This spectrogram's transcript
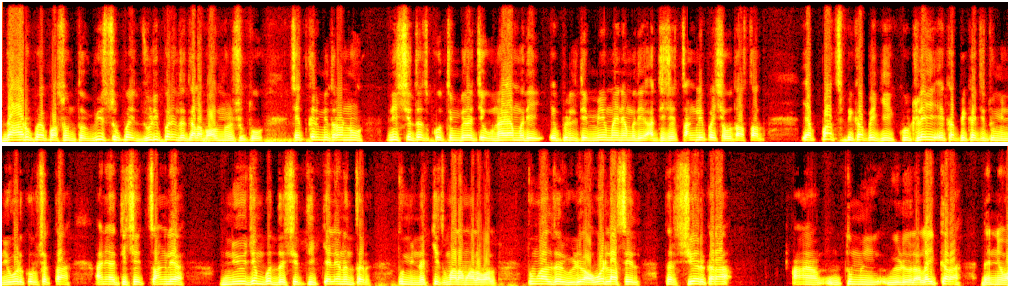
दहा रुपयापासून तर वीस रुपये जुडीपर्यंत त्याला भाव मिळू शकतो. शेतकरी मित्रांनो निश्चितच कोथिंबीराचे उन्हाळ्यामध्ये एप्रिल ते मे महिन्यामध्ये अतिशय चांगले पैसे होत असतात. या पाच पिकापैकी कुठल्याही एका पिकाची तुम्ही निवड करू शकता आणि अतिशय चांगल्या नियोजनबद्ध शेती केल्यानंतर तुम्ही नक्कीच मला मला व्हाल. तुम्हाला जर व्हिडिओ आवडला असेल तर शेअर करा. तुम्ही व्हिडिओला लाईक करा. धन्यवाद.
